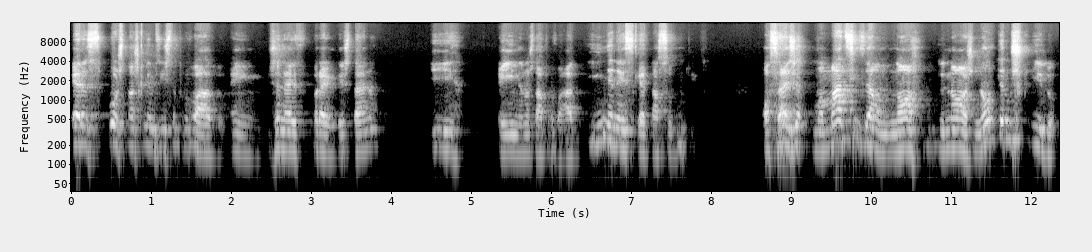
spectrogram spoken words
era suposto nós queremos isto aprovado em janeiro, fevereiro deste ano e ainda não está aprovado e ainda nem sequer está submetido. Ou seja, uma má decisão de nós, de nós não termos escolhido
